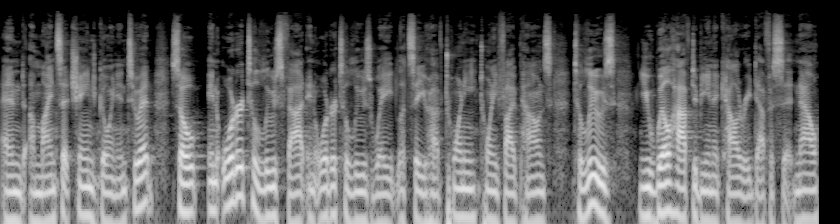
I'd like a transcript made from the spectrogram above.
and a mindset change going into it. So in order to lose fat in order to lose weight let's say you have 20 25 pounds to lose you will have to be in a calorie deficit. Now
